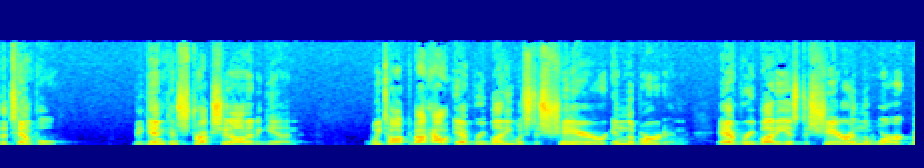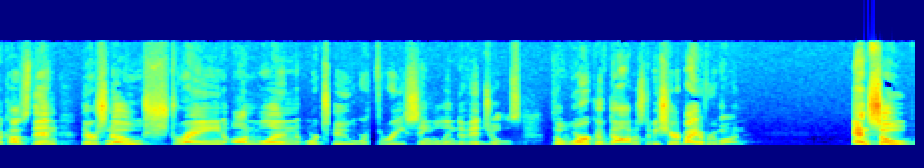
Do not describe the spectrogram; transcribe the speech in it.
the temple, began construction on it again, We talked about how everybody was to share in the burden. Everybody is to share in the work because then there's no strain on one or two or three single individuals. The work of God is to be shared by everyone. And so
